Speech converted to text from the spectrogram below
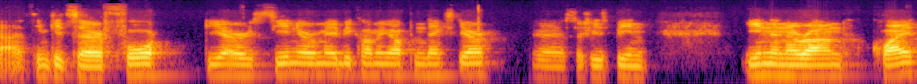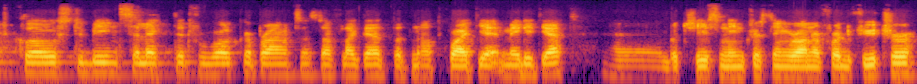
I think it's her fourth year senior, maybe coming up next year. so she's been in and around quite close to being selected for World Cup rounds and stuff like that, but not quite yet made it yet. Uh, but she's an interesting runner for the future.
